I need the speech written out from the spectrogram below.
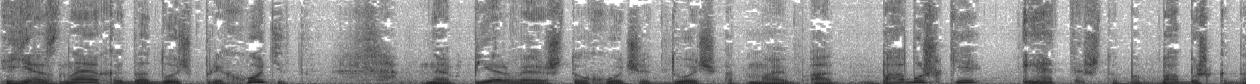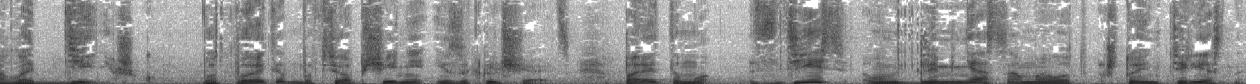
И я знаю, когда дочь приходит, э, первое, что хочет дочь от моей от бабушки, это чтобы бабушка дала денежку. Вот в этом все общение и заключается. Поэтому здесь для меня самое вот, что интересно,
